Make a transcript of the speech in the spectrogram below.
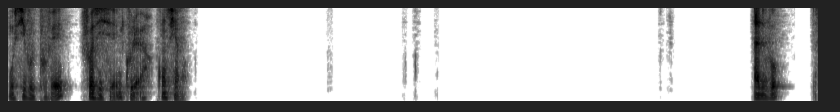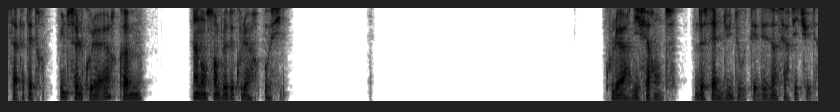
Ou si vous le pouvez, choisissez une couleur consciemment. À nouveau, ça peut être une seule couleur comme un ensemble de couleurs aussi. Couleurs différentes de celles du doute et des incertitudes.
